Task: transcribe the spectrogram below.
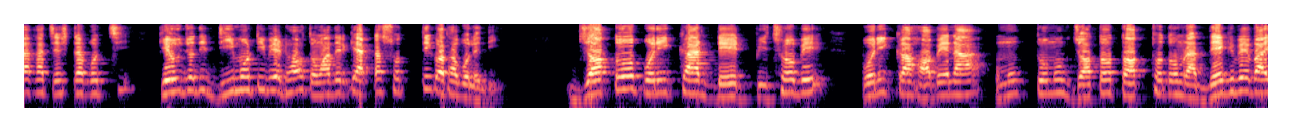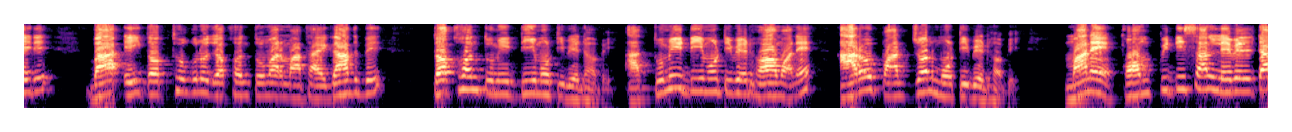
রাখার চেষ্টা করছি। কেউ যদি ডিমোটিভেট হও, তোমাদেরকে একটা সত্যি কথা বলে দিই। যত পরীক্ষার ডেট পিছবে, পরীক্ষা হবে না অমুক তমুক যত তথ্য তোমরা দেখবে বাইরে, বা এই তথ্যগুলো যখন তোমার মাথায় গাঁথবে তখন তুমি ডিমোটিভেট হবে। আর তুমি ডিমোটিভেট হওয়া মানে আরও পাঁচজন মোটিভেট হবে। মানে কম্পিটিশন লেভেলটা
